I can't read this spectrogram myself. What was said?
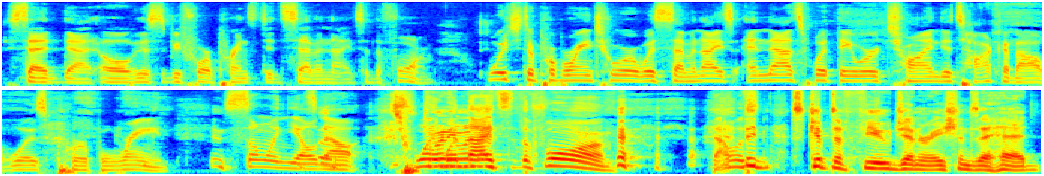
said that, "Oh, this is before Prince did Seven Nights at the Forum," which the Purple Rain tour was seven nights, and that's what they were trying to talk about was Purple Rain. And someone yelled out, 21, 21 nights at the Forum." That was They skipped a few generations ahead.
